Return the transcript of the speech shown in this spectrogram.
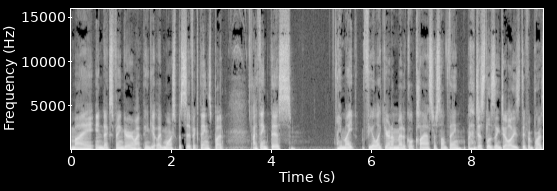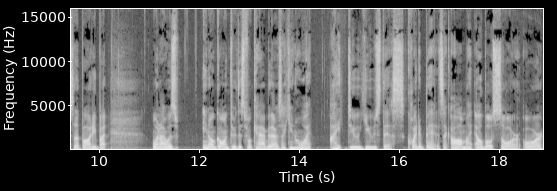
my index finger, my pinky, like more specific things, but I think this you might feel like you're in a medical class or something just listening to all these different parts of the body. But when I was, you know, going through this vocabulary, I was like, you know what? I do use this quite a bit. It's like, oh, my elbow's sore, or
